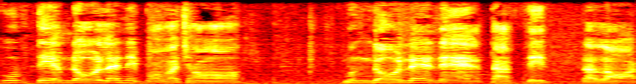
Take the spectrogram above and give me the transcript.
กรุ๊ปเตรียมโดนแล้วนี่ปปชมึงโดนแน่ๆตัดสิทธิ์ตลอด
